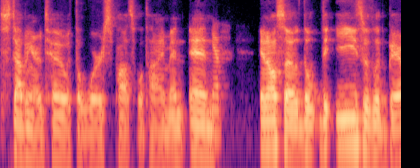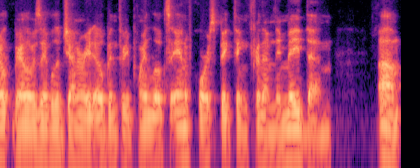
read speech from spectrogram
stubbing our toe at the worst possible time, and and Yep. and also the the ease with which Baylor, was able to generate open three point looks, and of course, big thing for them, they made them. Um,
